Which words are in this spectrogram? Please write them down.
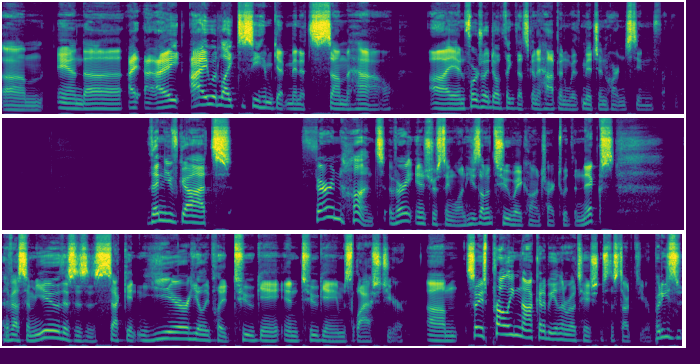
Um, and uh, I I I would like to see him get minutes somehow. I unfortunately don't think that's going to happen with Mitch and Hartenstein in front of it. Then you've got Feron Hunt, a very interesting one. He's on a two way contract with the Knicks. Out of SMU, this is his second year. He only played two game in two games last year, um, so he's probably not going to be in the rotation to the start of the year. But he's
